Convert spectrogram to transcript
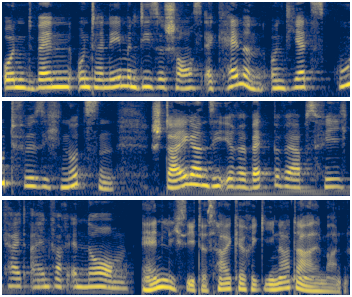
Und wenn Unternehmen diese Chance erkennen und jetzt gut für sich nutzen, steigern sie ihre Wettbewerbsfähigkeit einfach enorm. Ähnlich sieht es Heike Regina Dahlmann.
